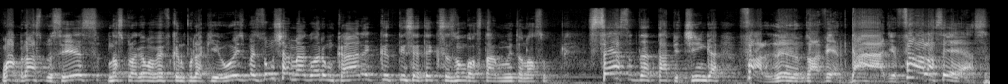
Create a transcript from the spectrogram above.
Um abraço pra vocês. Nosso programa vai ficando por aqui hoje, mas vamos chamar agora um cara que tenho certeza que vocês vão gostar muito do nosso Cesso da Tapitinga falando a verdade. Fala, Cesso!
